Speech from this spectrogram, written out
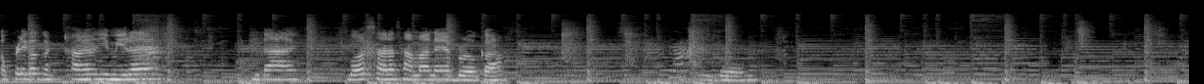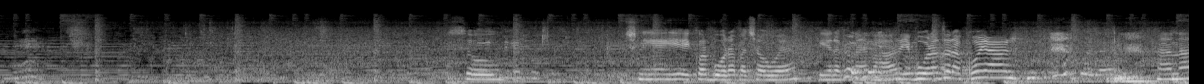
कपड़े का गट्ठा है ये मेरा है बैग बहुत सारा सामान है ब्रो का। ब्रो। सो so, कुछ नहीं है ये एक और बोरा बचा हुआ है ये रखना है बाहर। ये बोरा तो रखो यार। है ना?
